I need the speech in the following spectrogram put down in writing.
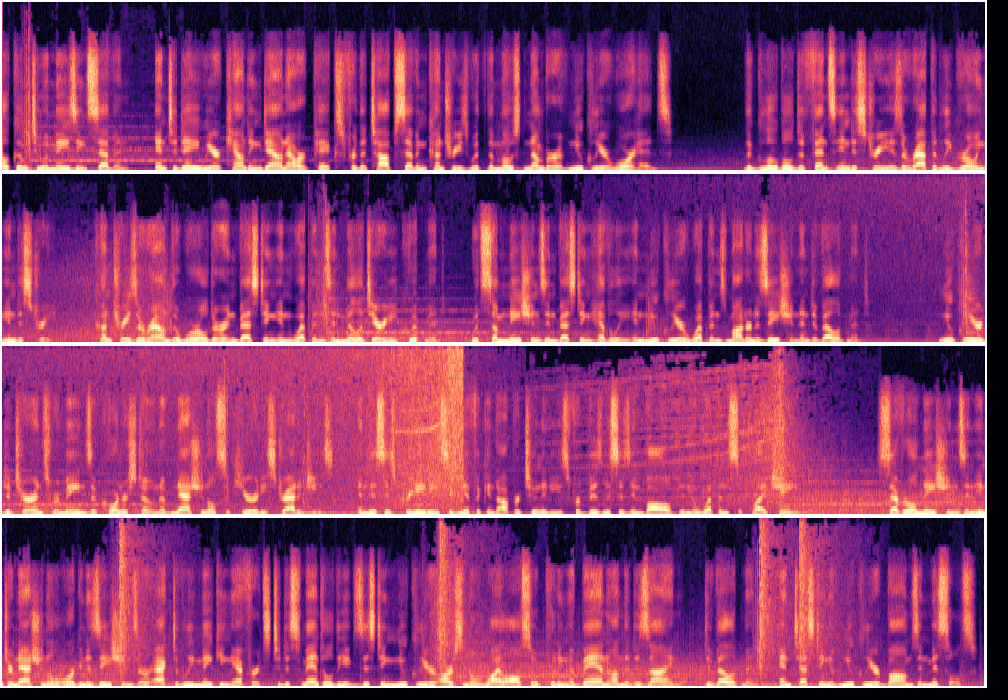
Welcome to Amazing 7, and today we are counting down our picks for the top 7 countries with the most number of nuclear warheads. The global defense industry is a rapidly growing industry. Countries around the world are investing in weapons and military equipment, with some nations investing heavily in nuclear weapons modernization and development. Nuclear deterrence remains a cornerstone of national security strategies, and this is creating significant opportunities for businesses involved in the weapons supply chain. Several nations and international organizations are actively making efforts to dismantle the existing nuclear arsenal while also putting a ban on the design, development, and testing of nuclear bombs and missiles.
